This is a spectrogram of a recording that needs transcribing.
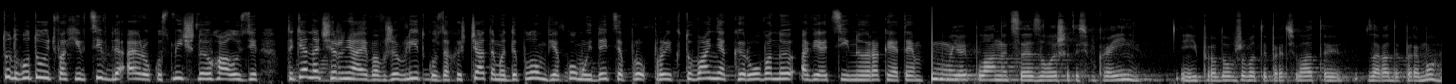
Тут готують фахівців для аерокосмічної галузі. Тетяна Черняєва вже влітку захищатиме диплом, в якому йдеться про проєктування керованої авіаційної ракети. Мої плани це залишитись в Україні і продовжувати працювати заради перемоги.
